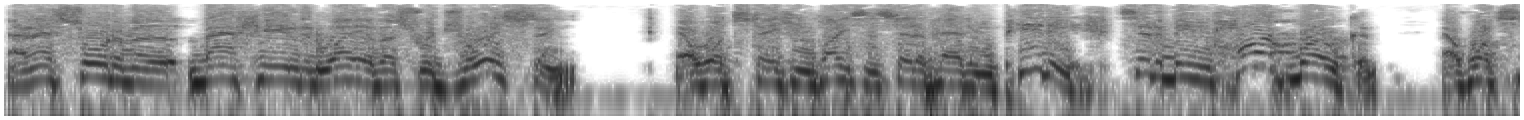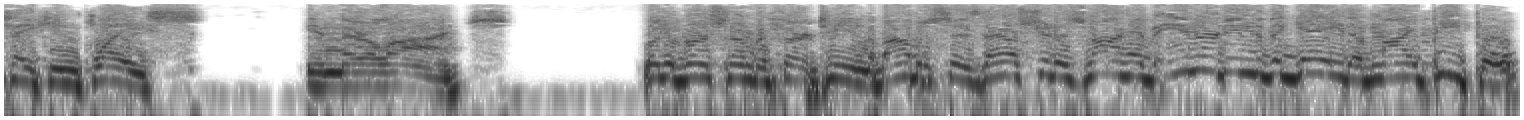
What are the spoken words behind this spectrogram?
And that's sort of a backhanded way of us rejoicing at what's taking place instead of having pity, instead of being heartbroken at what's taking place in their lives. Look at verse number 13. The Bible says, Thou shouldest not have entered into the gate of my people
